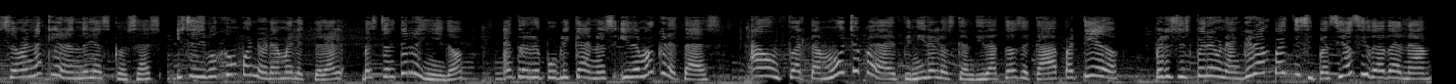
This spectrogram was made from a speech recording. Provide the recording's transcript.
se van aclarando las cosas y se dibuja un panorama electoral bastante reñido entre republicanos y demócratas. Aún falta mucho para definir a los candidatos de cada partido, pero se espera una gran participación ciudadana.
